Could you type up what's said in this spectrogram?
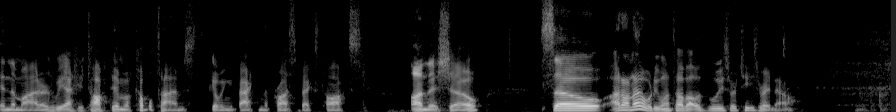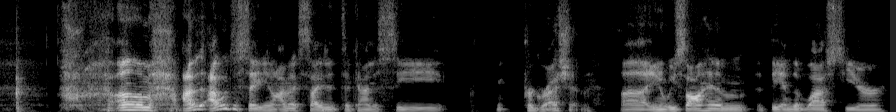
in the minors. We actually talked to him a couple times going back in the prospects talks on this show. So I don't know. What do you want to talk about with Luis Ortiz right now? Um, I, I would just say, you know, I'm excited to kind of see progression. Uh, you know, we saw him at the end of last year.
